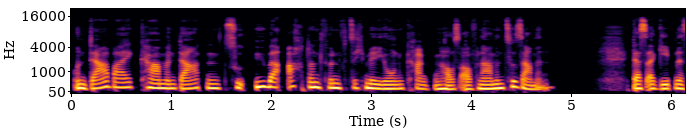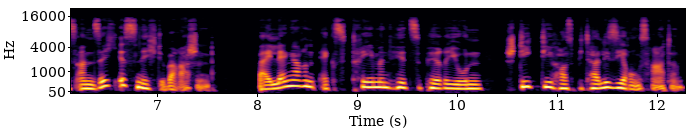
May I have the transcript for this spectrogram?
Und dabei kamen Daten zu über 58 Millionen Krankenhausaufnahmen zusammen. Das Ergebnis an sich ist nicht überraschend. Bei längeren extremen Hitzeperioden stieg die Hospitalisierungsrate.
